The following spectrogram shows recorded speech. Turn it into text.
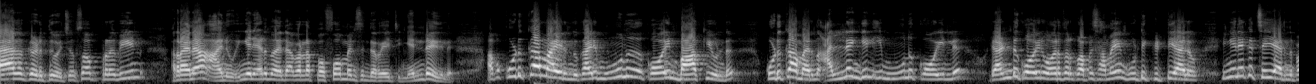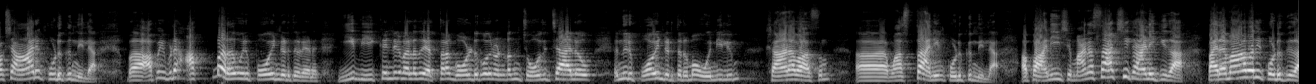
ബാഗൊക്കെ എടുത്തു വെച്ചു. സോ പ്രവീൺ റെന അനു ഇങ്ങനെയായിരുന്നു അതിന്റെ അവരുടെ പെർഫോമൻസിന്റെ റേറ്റിംഗ് എന്റെ ഇതിൽ അപ്പോൾ കൊടുക്കാമായിരുന്നു. കാര്യം മൂന്ന് കോയിൻ ബാക്കിയുണ്ട്. കൊടുക്കാമായിരുന്നു. അല്ലെങ്കിൽ ഈ മൂന്ന് കോയിനിൽ രണ്ട് കോയിൻ ഓരോരുത്തർക്കും അപ്പോൾ സമയം കൂട്ടി കിട്ടിയാലോ? ഇങ്ങനെയൊക്കെ ചെയ്യായിരുന്നു. പക്ഷെ ആരും കൊടുക്കുന്നില്ല. അപ്പോൾ ഇവിടെ അക്ബർ ഒരു പോയിന്റ് എടുത്തിടുകയാണ്. ഈ വീക്കെൻഡിൽ വല്ലത് എത്ര ഗോൾഡ് കോയിൻ ഉണ്ടെന്ന് ചോദിച്ചാലോ? എന്നൊരു പോയിന്റ് എടുത്തിടുമ്പോൾ ഒനിലും ഷാനവാസും മസ്താനിയും കൊടുക്കുന്നില്ല. അപ്പോൾ അനീഷ് മനസാക്ഷി കാണിക്കുക പരമാവധി കൊടുക്കുക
